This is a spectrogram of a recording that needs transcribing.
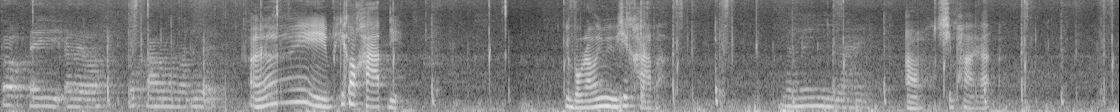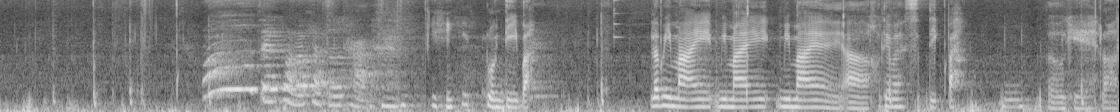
ตัวไอ้อะไรวะตัวคาลงมาด้วย เอ้ย พี่ก็คาบดิอย่าบอกนะไม่มีวิธีคาบอะ มันไม่มีไม้เอาชิบหายละอ้าวแจ้งก่อนแล้วค่ะเจอฐานค่ะดวงดีปะแล้วมีไม้ มีไม้ มีไม้ อ่าเขาเรียกว่าสติ๊กปะอืมเออโอเค รอด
